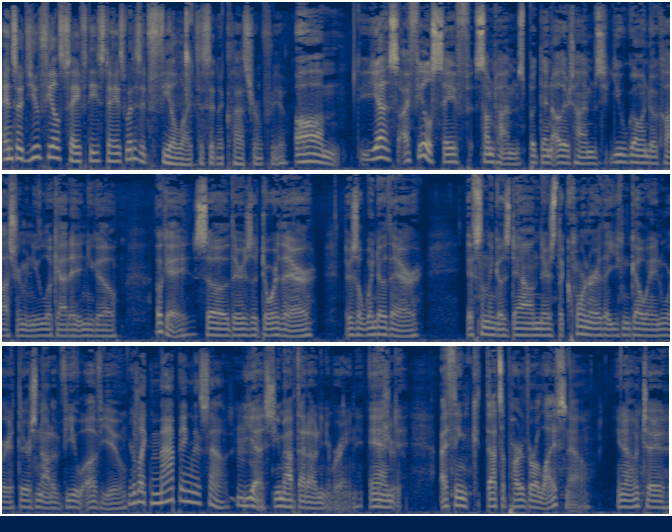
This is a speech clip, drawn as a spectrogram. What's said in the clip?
And so, do you feel safe these days? What does it feel like to sit in a classroom for you? Um, yes, I feel safe sometimes, but then other times you go into a classroom and you look at it and you go, okay, so there's a door there, there's a window there. If something goes down, there's the corner that you can go in where there's not a view of you. You're like mapping this out. Yes, you map that out in your brain. And sure. I think that's a part of our lives now, you know, to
